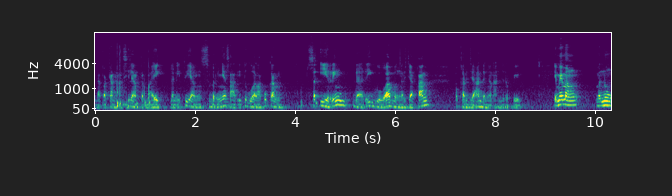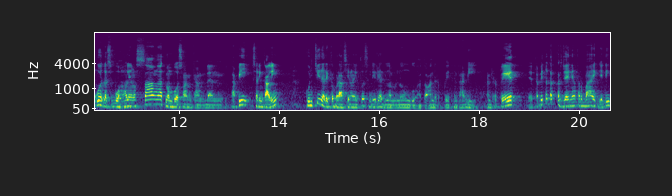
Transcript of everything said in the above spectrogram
mendapatkan hasil yang terbaik. Dan itu yang sebenarnya saat itu gue lakukan seiring dari gue mengerjakan pekerjaan dengan underpaid ya memang menunggu ada sebuah hal yang sangat membosankan dan tapi sering kali kunci dari keberhasilan itu sendiri adalah menunggu atau underpaid yang tadi. Underpaid ya, tapi tetap kerjain yang terbaik. Jadi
